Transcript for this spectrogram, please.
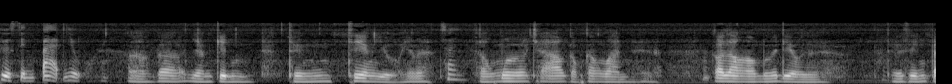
ถือศีลแปดอยู่ค่ะอ่าก็ยังกินถึงเที่ยงอยู่ใช่ไหมใช่สองมื้อเช้ากับกลางวัน ก็ลองเอามื้อเดียวเลย ถือศีลแป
